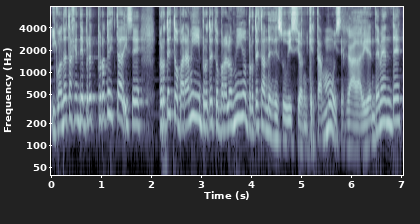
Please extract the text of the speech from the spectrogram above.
Y cuando esta gente pro- protesta, dice, protesto para mí, protesto para los míos, protestan desde su visión, que está muy sesgada, evidentemente,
